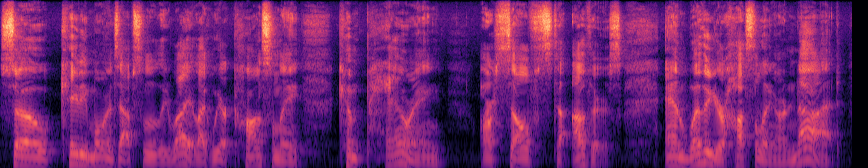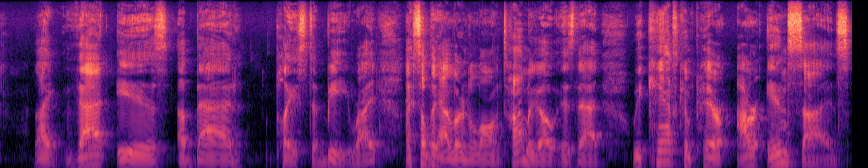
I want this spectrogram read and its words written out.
So Katie Morton's absolutely right. Like, we are constantly comparing ourselves to others. And whether you're hustling or not, like that is a bad place to be, right? Like something I learned a long time ago is that we can't compare our insides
